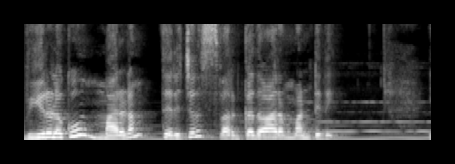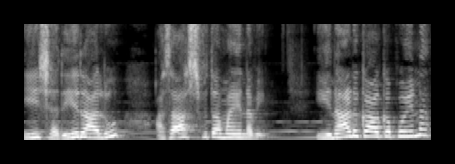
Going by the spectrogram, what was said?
వీరులకు మరణం తెరిచిన స్వర్గద్వారం వంటిది. ఈ శరీరాలు అశాశ్వతమైనవి. ఈనాడు కాకపోయినా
